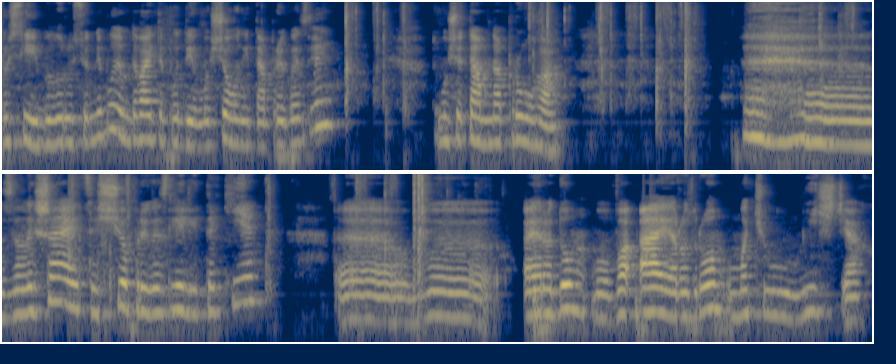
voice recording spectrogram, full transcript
Росією і Білорусію не будемо. Давайте подивимося, що вони там привезли, тому що там напруга залишається, що привезли літаки е, в аеродром, в аеродром у Мачулищах.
